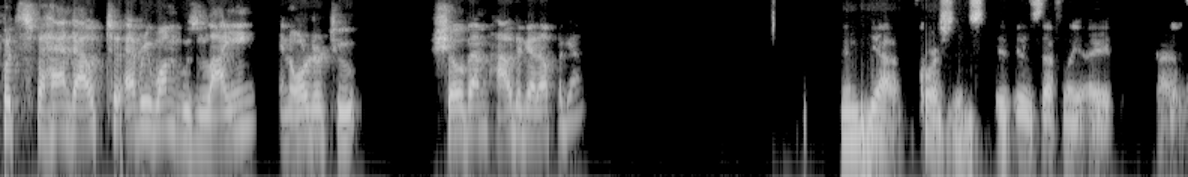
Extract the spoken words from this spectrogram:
puts the hand out to everyone who's lying in order to show them how to get up again? And yeah, of course, it's it is definitely a kind of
